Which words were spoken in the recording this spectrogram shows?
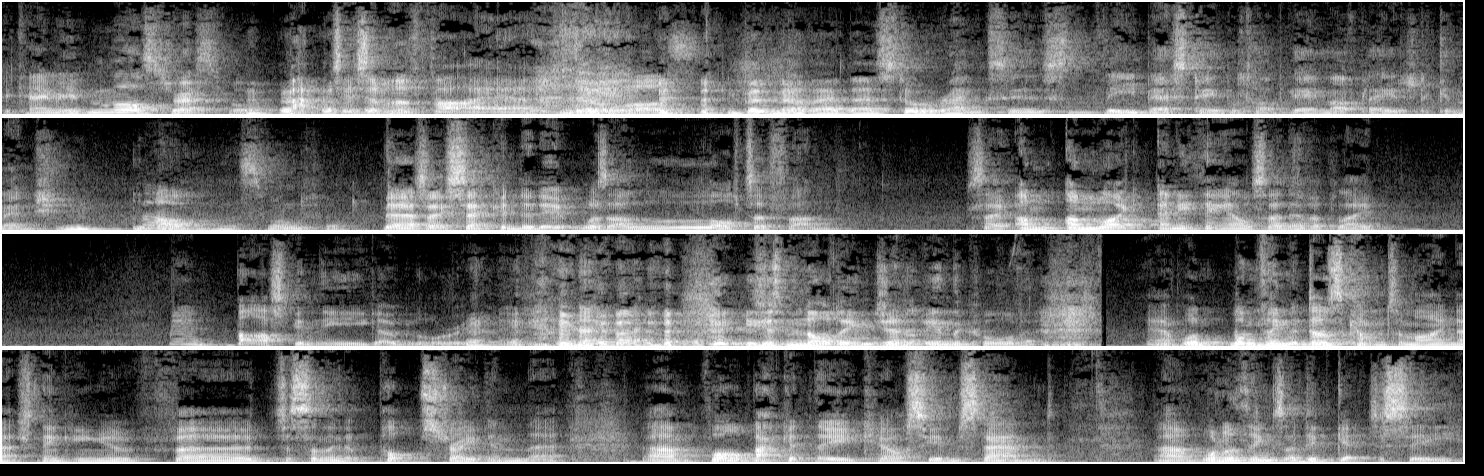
became even more stressful. Baptism of fire. It still was. But no, that, that still ranks as the best tabletop game I've played at a convention. Oh, that's wonderful. As I seconded, it was a lot of fun. So, un- unlike anything else I'd ever played. Yeah, bask in the ego glory. He's just nodding gently in the corner. Yeah, one, one thing that does come to mind, actually, thinking of uh, just something that popped straight in there, um, while back at the Chaosium stand, uh, one of the things I did get to see,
